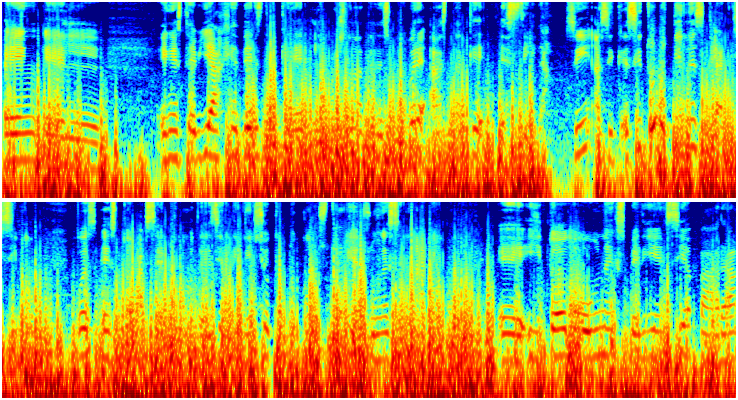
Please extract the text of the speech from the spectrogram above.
en el en este viaje desde que la persona te descubre hasta que decida, ¿sí? Así que si tú lo tienes clarísimo, pues esto va a ser, como te decía al inicio, que tú construyes un escenario una experiencia para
